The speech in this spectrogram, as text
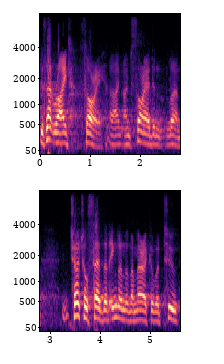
Is that right? Sorry. I'm, I'm sorry I didn't learn. Churchill said that England and America were two,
